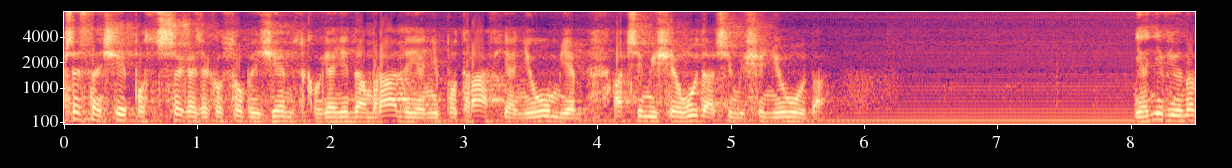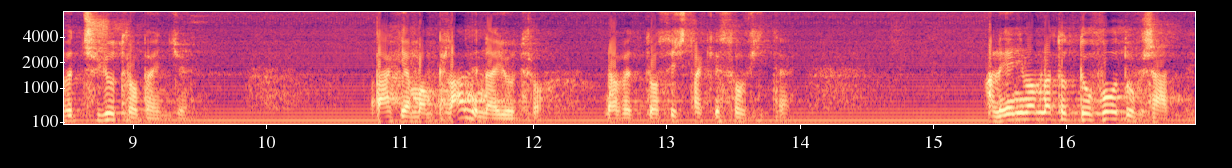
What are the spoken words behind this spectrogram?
Przestań siebie postrzegać jako osobę ziemską. Ja nie dam rady, ja nie potrafię, ja nie umiem, a czy mi się uda, czy mi się nie uda. Ja nie wiem nawet, czy jutro będzie. Tak, ja mam plany na jutro, nawet dosyć takie sowite. Ale ja nie mam na to dowodów żadnych.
